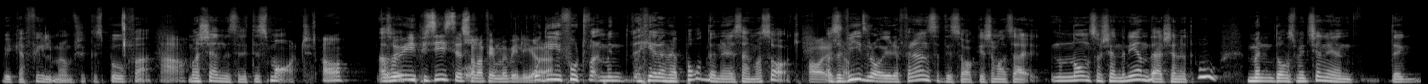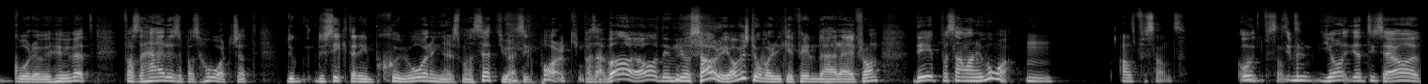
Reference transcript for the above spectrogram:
vilka filmer de försökte spoofa. Ja. Man kände sig lite smart. Ja. Alltså- och det är ju precis det sådana filmer vill göra. Och det är ju fortfarande, men hela den här podden är samma sak. Ja, alltså sant. vi drar ju referenser till saker som att så här, någon som känner igen det här känner att oh, men de som inte känner igen det går över huvudet. Fast det här är så pass hårt så att du, du siktar in på sjuåringar som har sett Jurassic Park. Bara så här, Va? Ja, det är en dinosaurie. Jag förstår vad vilken film det här är ifrån. Det är på samma nivå. Allt för sant. Och, men jag, jag här, ja,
